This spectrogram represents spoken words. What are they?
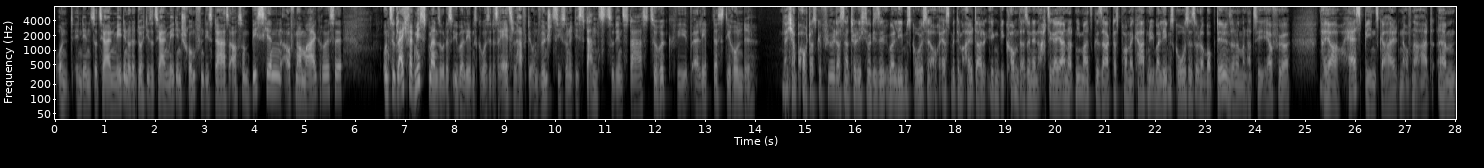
und in den sozialen Medien oder durch die sozialen Medien schrumpfen die Stars auch so ein bisschen auf Normalgröße. Und zugleich vermisst man so das Überlebensgroße, das Rätselhafte und wünscht sich so eine Distanz zu den Stars zurück. Wie erlebt das die Runde? Ich habe auch das Gefühl, dass natürlich so diese Überlebensgröße auch erst mit dem Alter irgendwie kommt. Also in den 80er Jahren hat niemals gesagt, dass Paul McCartney überlebensgroß ist oder Bob Dylan, sondern man hat sie eher für, naja, Has-Beens gehalten auf eine Art. Ähm,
